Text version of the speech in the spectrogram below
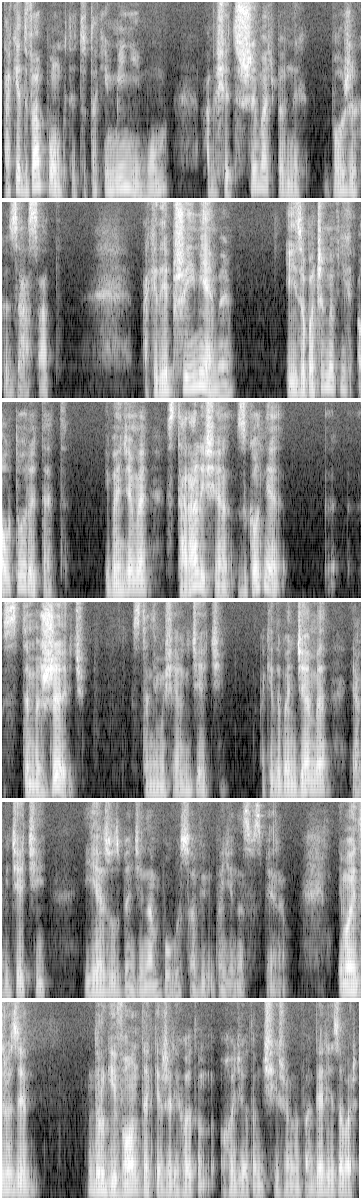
Takie dwa punkty to takie minimum, aby się trzymać pewnych Bożych zasad. A kiedy je przyjmiemy i zobaczymy w nich autorytet i będziemy starali się zgodnie e, z tym żyć, staniemy się jak dzieci. A kiedy będziemy jak dzieci, Jezus będzie nam błogosławił i będzie nas wspierał. I moi drodzy, drugi wątek, jeżeli chodzi o tą dzisiejszą Ewangelię, zobacz,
